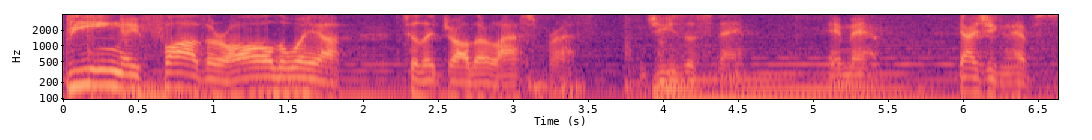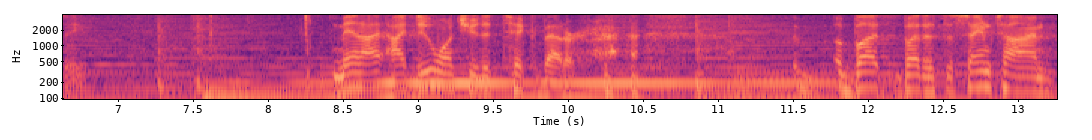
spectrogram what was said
being a father all the way up till they draw their last breath. In Jesus' name, amen. Guys, you can have a seat. Man, I, I do want you to tick better. but, but at the same time,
